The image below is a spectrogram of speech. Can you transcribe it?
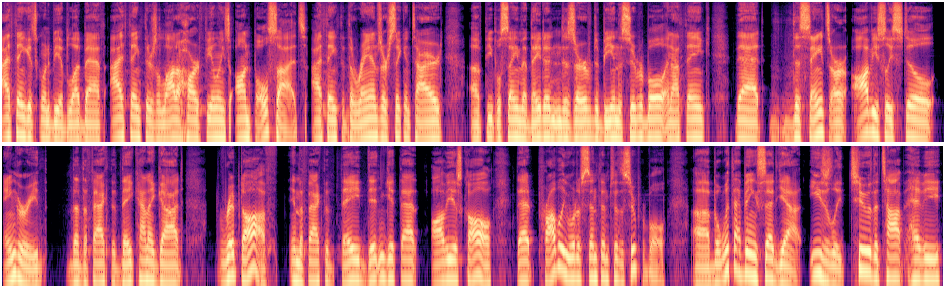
I think it's going to be a bloodbath. I think there's a lot of hard feelings on both sides. I think that the Rams are sick and tired of people saying that they didn't deserve to be in the Super Bowl. And I think that the Saints are obviously still angry that the fact that they kind of got ripped off in the fact that they didn't get that obvious call that probably would have sent them to the Super Bowl. Uh, but with that being said, yeah, easily two of the top heavy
